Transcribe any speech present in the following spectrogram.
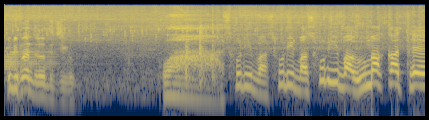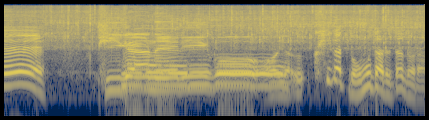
소리만 들어도 지금. 와 소리 봐 소리 봐 소리 봐. 음악 같아. 비가 내리고. 어, 야, 키가 너무 다르다 너랑.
